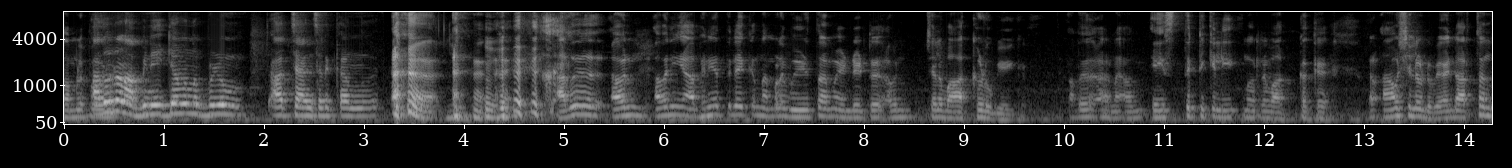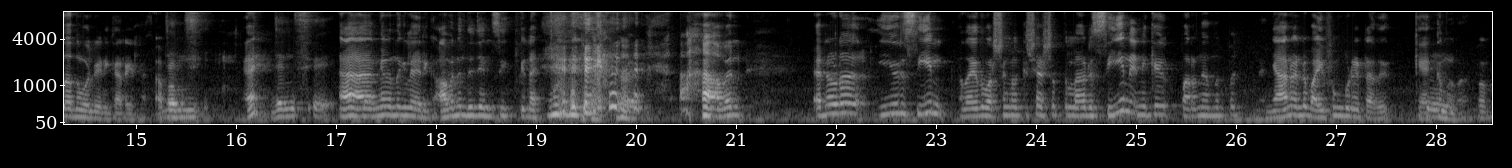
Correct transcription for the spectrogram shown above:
നമ്മളിപ്പോൾ അതുകൊണ്ടാണ് അഭിനയിക്കാൻ വന്നപ്പോഴും ആ ചാൻസ് എടുക്കാന്ന് അത് അവൻ അവൻ ഈ അഭിനയത്തിലേക്ക് നമ്മളെ വീഴ്ത്താൻ വേണ്ടിയിട്ട് അവൻ ചില വാക്കുകൾ ഉപയോഗിക്കും. അത് ആണ് അവൻ എസ്തെറ്റിക്കലി എന്ന് പറഞ്ഞ വാക്കൊക്കെ ആവശ്യമില്ലോണ്ട് അതിന്റെ അർത്ഥം എന്താന്ന് പോലും എനിക്കറിയില്ല. അപ്പം ഏഹ് ജെൻസി. ആ അങ്ങനെ എന്തെങ്കിലും ആയിരിക്കും. അവനെന്ത് ജെൻസി? പിന്നെ അവൻ എന്നോട് ഈ ഒരു സീൻ അതായത് വർഷങ്ങൾക്ക് ശേഷത്തുള്ള ഒരു സീൻ എനിക്ക് പറഞ്ഞു തന്നപ്പോൾ ഞാനും എന്റെ വൈഫും കൂടിയിട്ട് അത് കേൾക്കുന്നത്. അപ്പം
